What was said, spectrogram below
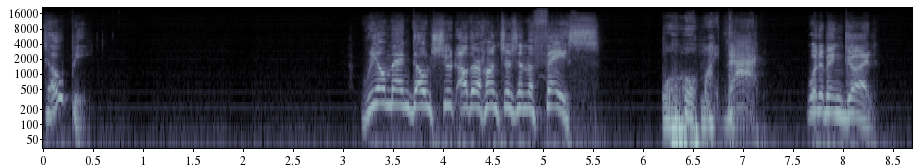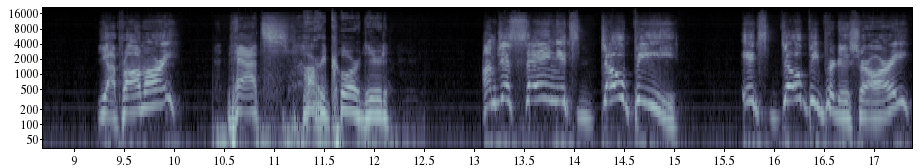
dopey. Real men don't shoot other hunters in the face. Oh my! That would have been good. You got a problem, Ari? That's hardcore, dude. I'm just saying it's dopey. It's dopey, producer Ari.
